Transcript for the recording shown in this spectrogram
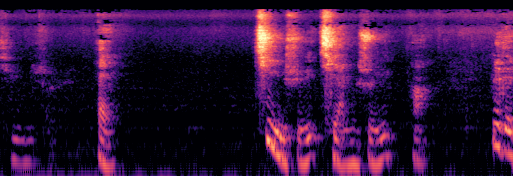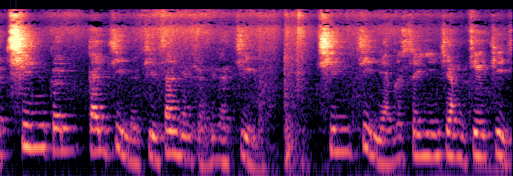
清水，哎，沁水、抢水啊，那个清跟干净的净，三点水那个净，清净两个声音相接近，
